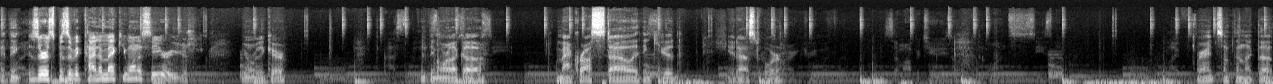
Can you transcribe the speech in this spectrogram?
I think is there a specific kind of mech you want to see or you just you don't really care? Something more like a you. Macross style I think asked for. Come once. Seize them. Life is Right? Something like that.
